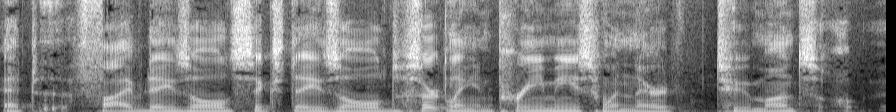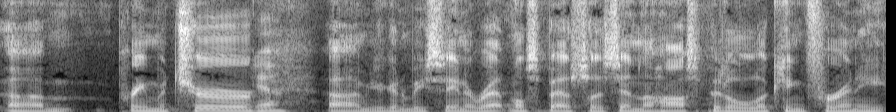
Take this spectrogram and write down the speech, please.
at five days old, six days old, certainly in preemies when they're two months um, premature. Yeah. Um, you're going to be seeing a retinal specialist in the hospital looking for any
